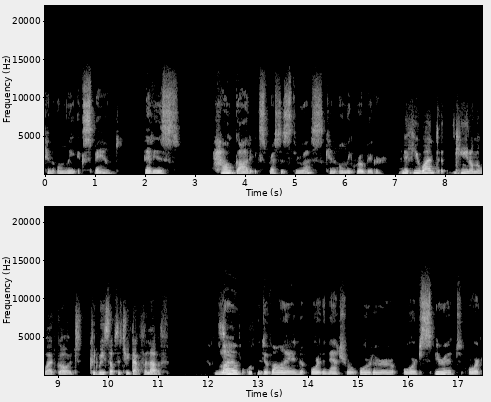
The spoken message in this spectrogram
can only expand. That is, how God expresses through us can only grow bigger. And if you weren't keen on the word God, could we substitute that for love? Love or the divine or the natural order or spirit or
